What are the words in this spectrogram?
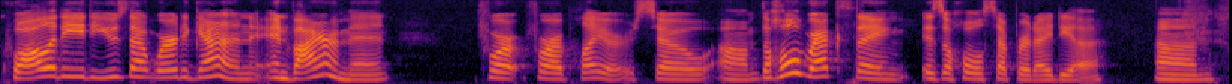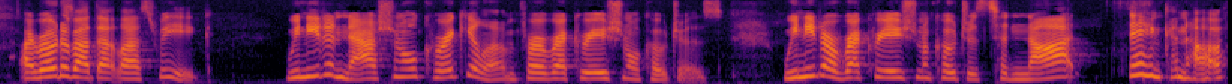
quality, to use that word again, environment for for our players. So um, the whole rec thing is a whole separate idea. Um, I wrote about that last week. We need a national curriculum for recreational coaches. We need our recreational coaches to not think enough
